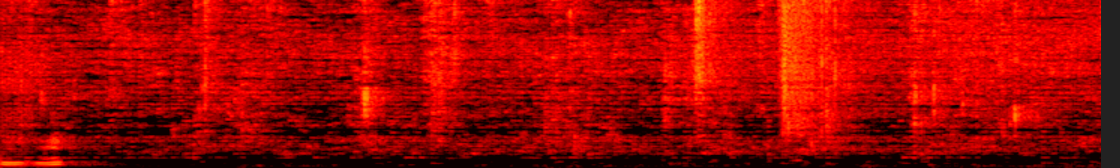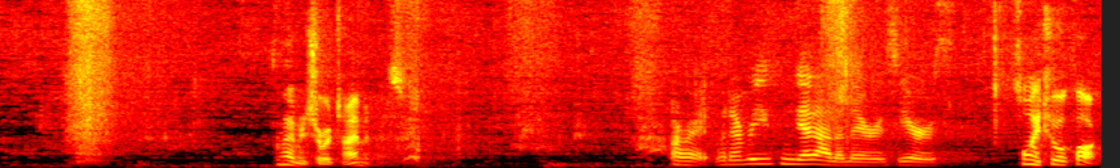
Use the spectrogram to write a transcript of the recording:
Mm-hmm. I'm not even sure what time it is. All right, whatever you can get out of there is yours. It's only two o'clock.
